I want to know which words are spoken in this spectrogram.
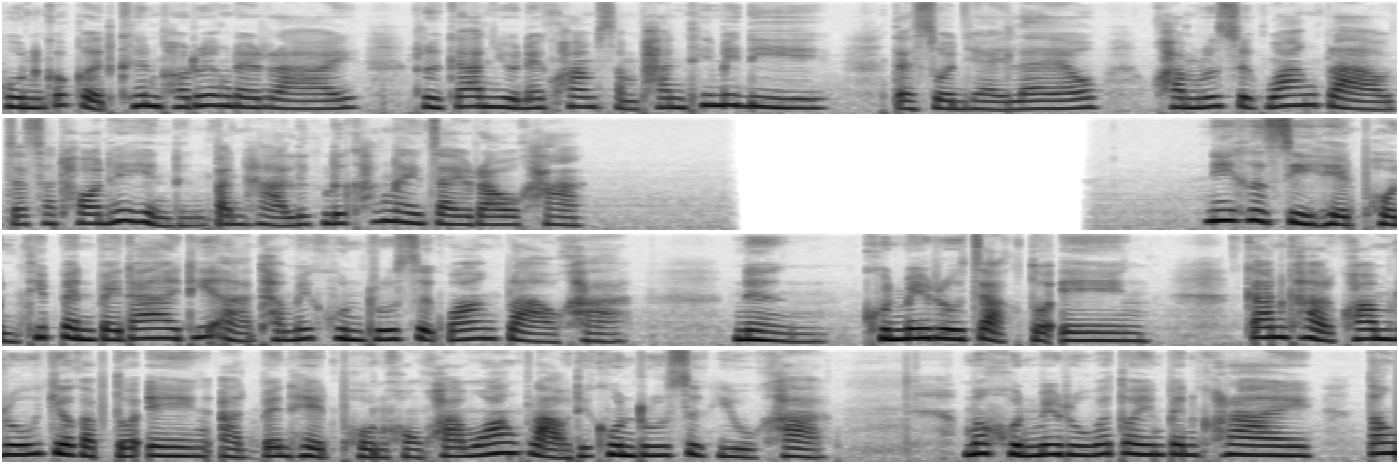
คุณก็เกิดขึ้นเพราะเรื่องร้ายๆ หรือการอยู่ในความสัมพันธ์ที่ไม่ดี แต่ส่วนใหญ่แล้ว ความรู้สึกว่างเปล่าจะสะท้อนให้เห็นถึงปัญหาลึกๆ ข้างในใจเราค่ะ นี่คือ 4 เหตุผลที่เป็นไปได้ที่อาจทำให้คุณรู้สึกว่างเปล่าค่ะ 1. คุณไม่รู้จักตัวเอง การขาดความรู้เกี่ยวกับตัวเองอาจเป็นเหตุผลของความว่างเปล่าที่คุณรู้สึกอยู่ค่ะ เมื่อคุณไม่รู้ว่าตัวเองเป็นใคร ต้อง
